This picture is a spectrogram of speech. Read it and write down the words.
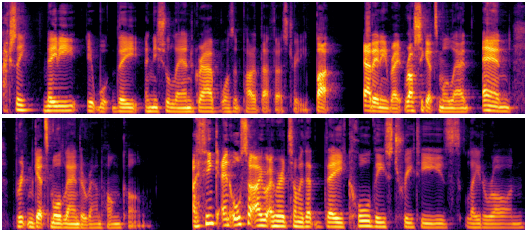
Actually, maybe it w- the initial land grab wasn't part of that first treaty, but at any rate, Russia gets more land and Britain gets more land around Hong Kong. I think, and also I, I read somewhere that they call these treaties later on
